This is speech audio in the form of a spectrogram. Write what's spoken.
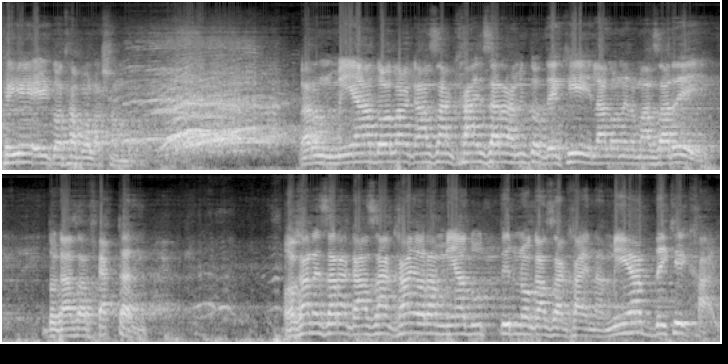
খেয়ে এই কথা বলা সম্ভব। কারণ মেয়াদলা গাঁজা খায় যারা, আমি তো দেখি লালনের মাজারে, তো গাঁজার ফ্যাক্টরি ওখানে যারা গাঁজা খায়, ওরা মেয়াদ উত্তীর্ণ গাঁজা খায় না, মেয়াদ দেখে খায়।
